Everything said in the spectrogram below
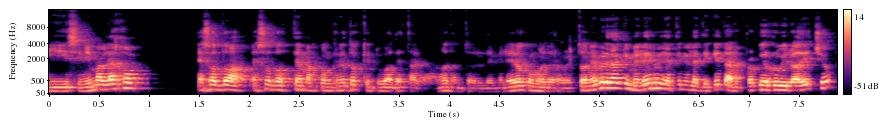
Y sin ir más lejos, esos dos, esos dos temas concretos que tú has destacado, ¿no? Tanto el de Melero como el de Robertón. Es verdad que Melero ya tiene la etiqueta, el propio Rubi lo ha dicho,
